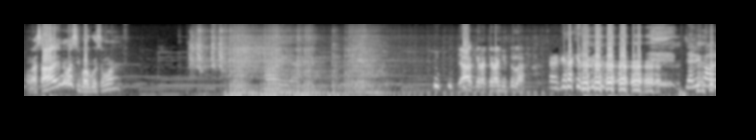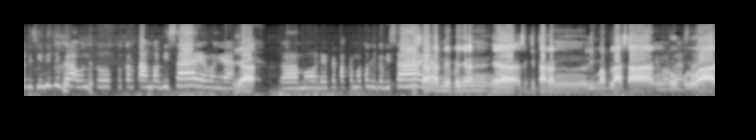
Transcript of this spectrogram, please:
nggak salah ini masih bagus semua Oh iya. ya kira-kira gitulah Kira-kira gitu. Jadi kalau di sini juga untuk tukar tambah bisa ya, Bang ya. ya Eh, mau DP pakai motor juga bisa, bisa ya. kan DP-nya kan ya sekitaran 15-an, 15-an. 20-an,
